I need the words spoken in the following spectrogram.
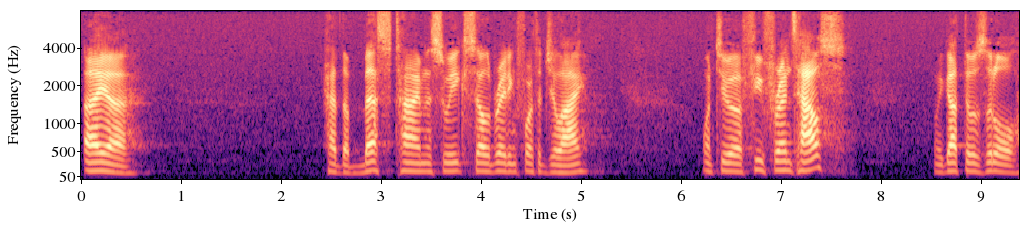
I uh, had the best time this week celebrating 4th of July. Went to a few friends' house. We got those little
